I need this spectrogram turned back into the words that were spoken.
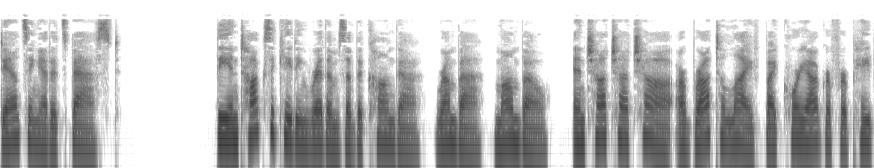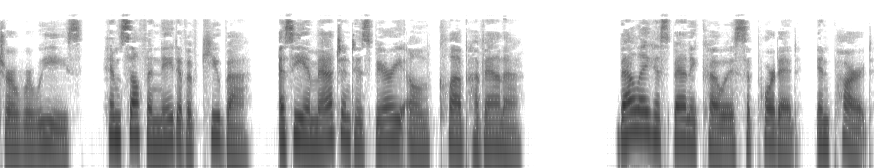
dancing at its best. The intoxicating rhythms of the conga, rumba, mambo, and cha-cha-cha are brought to life by choreographer Pedro Ruiz, himself a native of Cuba, as he imagined his very own Club Havana. Ballet Hispanico is supported, in part,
